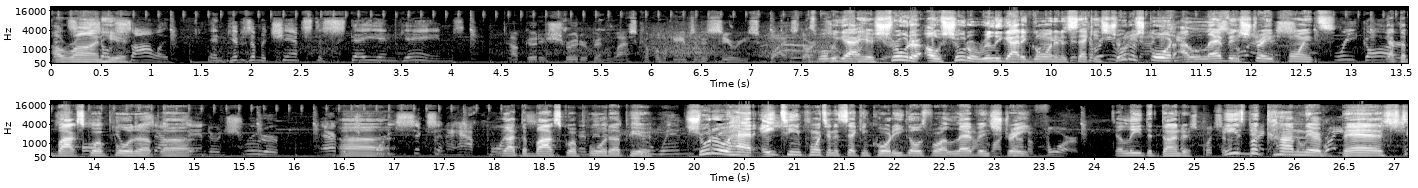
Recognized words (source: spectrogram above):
a run here. Solid and gives them a chance to stay in games how good has Schroeder been the last couple of games of this series? That's what we got here. Schroeder. Oh, Schroeder really got it going in a second. Schroeder scored 11 straight points. Got the box score pulled up. Uh, uh, got the box score pulled up here. Schroeder had 18 points in the second quarter. He goes for 11 straight to lead the Thunder. He's become their best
